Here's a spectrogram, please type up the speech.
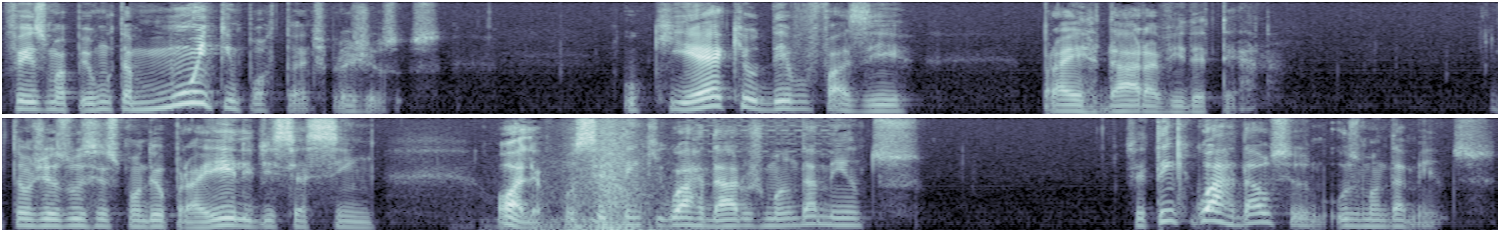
fez uma pergunta muito importante para Jesus. O que é que eu devo fazer para herdar a vida eterna? Então Jesus respondeu para ele e disse assim: Olha, você tem que guardar os mandamentos. Você tem que guardar os, seus, os mandamentos.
